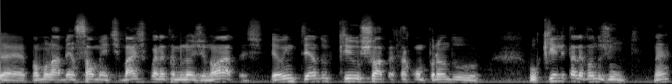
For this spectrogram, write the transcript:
é, vamos lá, mensalmente, mais de 40 milhões de notas, eu entendo que o shopper está comprando o que ele está levando junto, né?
